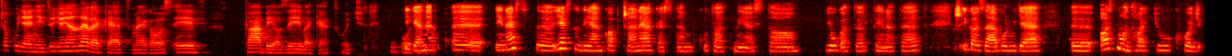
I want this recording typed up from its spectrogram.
csak úgy ennyit, ugye olyan neveket, meg az év, kb. az éveket, hogy igen, hát, én ezt Jesztudián kapcsán elkezdtem kutatni ezt a joga történetet, és igazából ugye azt mondhatjuk, hogy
